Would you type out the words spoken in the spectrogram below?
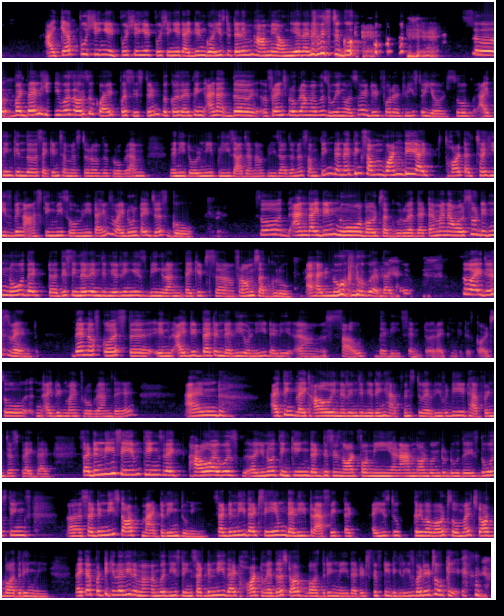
I kept pushing it, pushing it, pushing it. I didn't go. I used to tell him, "Ha, me aungi," and I used to go. so, but then he was also quite persistent because I think, and I, the French program I was doing also, I did for at least a year. So I think in the second semester of the program, then he told me, "Please, Ajana, please, Ajana," something. Then I think some one day I thought, "Acha, he's been asking me so many times. Why don't I just go?" So and i didn't know about sadhguru at that time and i also didn't know that uh, this inner engineering is being run like it's uh, from sadhguru. I had no clue at that time. So i just went. Then of course the in i did that in delhi only delhi uh, south delhi center i think it is called. So i did my program there. And i think like how inner engineering happens to everybody it happened just like that suddenly same things like how i was uh, you know thinking that this is not for me and i'm not going to do this. Those things uh, suddenly stopped mattering to me. Suddenly that same delhi traffic that i used to crib about so much stopped bothering me. Like i particularly remember these things. Suddenly that hot weather stopped bothering me that it's 50 degrees but it's okay.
